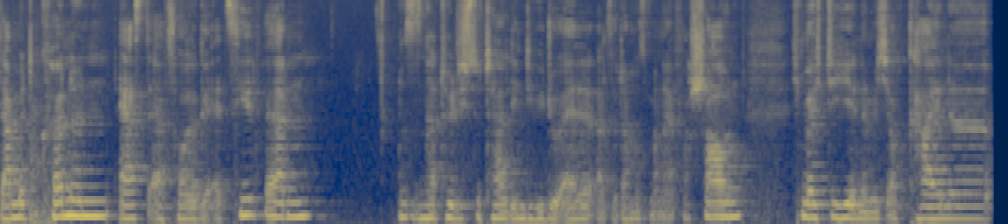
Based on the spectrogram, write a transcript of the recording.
Damit können erste Erfolge erzielt werden. Das ist natürlich total individuell, also da muss man einfach schauen. Ich möchte hier nämlich auch keine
